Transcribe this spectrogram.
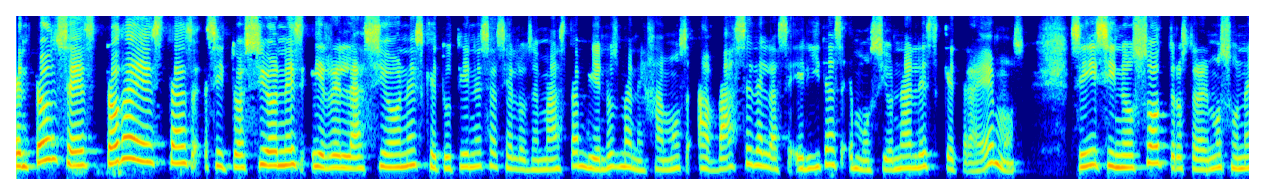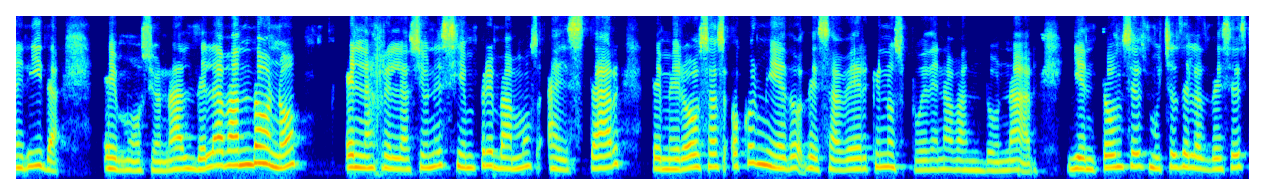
Entonces, todas estas situaciones y relaciones que tú tienes hacia los demás también los manejamos a base de las heridas emocionales que traemos. ¿sí? Si nosotros traemos una herida emocional del abandono, en las relaciones siempre vamos a estar temerosas o con miedo de saber que nos pueden abandonar. Y entonces muchas de las veces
